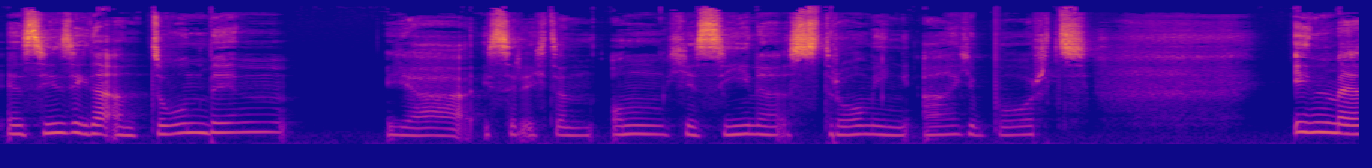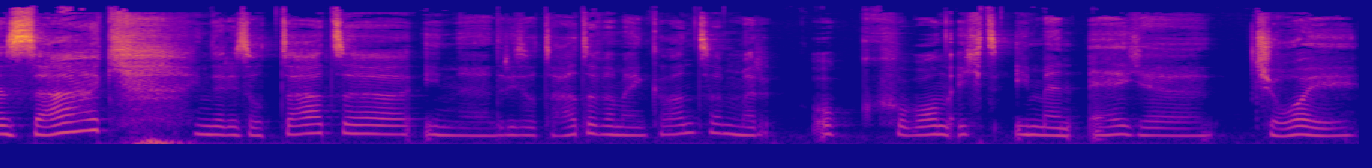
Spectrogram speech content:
En sinds ik dat aan het doen ben, ja, is er echt een ongeziene stroming aangeboord in mijn zaak, in de resultaten, in eh, de resultaten van mijn klanten, maar ook gewoon echt in mijn eigen joy.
